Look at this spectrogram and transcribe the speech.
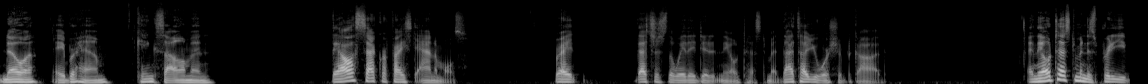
Noah, Abraham, King Solomon, they all sacrificed animals, right? That's just the way they did it in the Old Testament. That's how you worshiped God. And the Old Testament is pretty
